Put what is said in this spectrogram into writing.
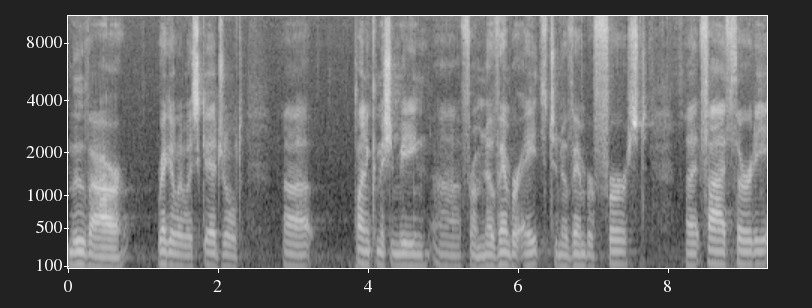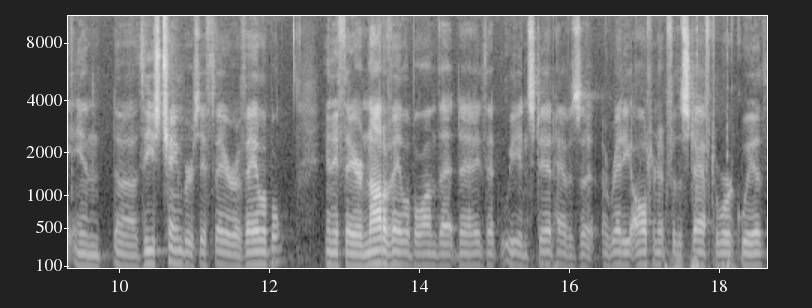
move our regularly scheduled uh, Planning Commission meeting uh, from November 8th to November 1st at 5:30 in uh, these chambers if they are available. And if they are not available on that day, that we instead have as a a ready alternate for the staff to work with,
